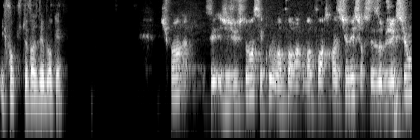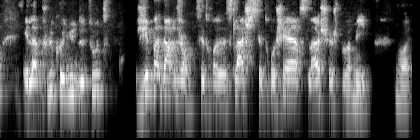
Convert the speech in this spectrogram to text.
il faut que tu te fasses débloquer. Je pense, justement, c'est cool, on va, pouvoir, on va pouvoir transitionner sur ces objections. Et la plus connue de toutes, j'ai pas d'argent, c'est trop, slash c'est trop cher, slash je peux pas payer. Ouais.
